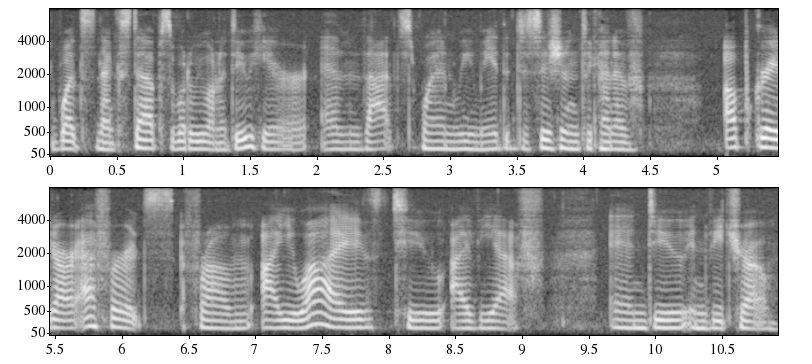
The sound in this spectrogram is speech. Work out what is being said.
What's next steps? What do we want to do here? And that's when we made the decision to kind of upgrade our efforts from IUIs to IVF and do in vitro.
